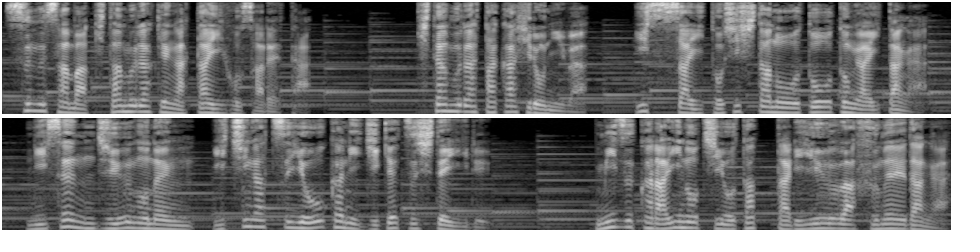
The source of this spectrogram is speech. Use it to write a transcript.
すぐさま北村家が逮捕された。北村隆弘には1歳年下の弟がいたが2015年1月8日に自決している。自ら命を絶った理由は不明だが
